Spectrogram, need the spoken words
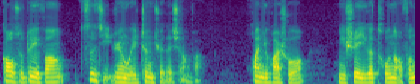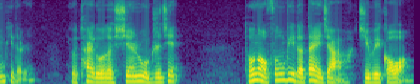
告诉对方自己认为正确的想法。换句话说，你是一个头脑封闭的人，有太多的先入之见。头脑封闭的代价极为高昂。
